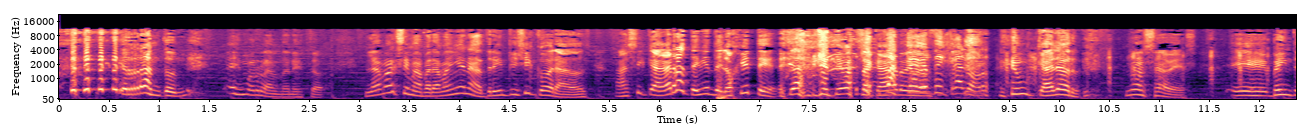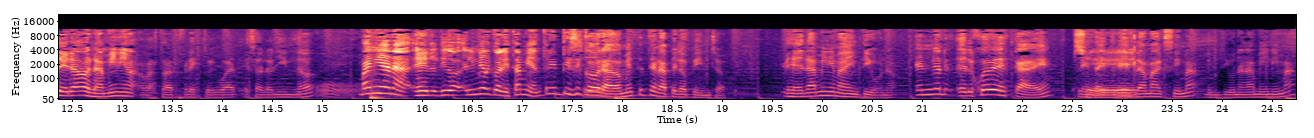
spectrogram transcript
Qué random. es muy random esto. La máxima para mañana 35 grados. Así que agarrate bien del ojete que te vas a cagar de, de calor. un calor. No sabes. Eh, 20 grados la mínima. Va a estar fresco igual, eso es lo lindo. Mañana, el, digo, el miércoles también, 35 Oh. Sí. grados. Métete en la pelo pincho. Eh, la mínima 21. El, el jueves cae, 33 Sí. la máxima, 21 la mínima.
